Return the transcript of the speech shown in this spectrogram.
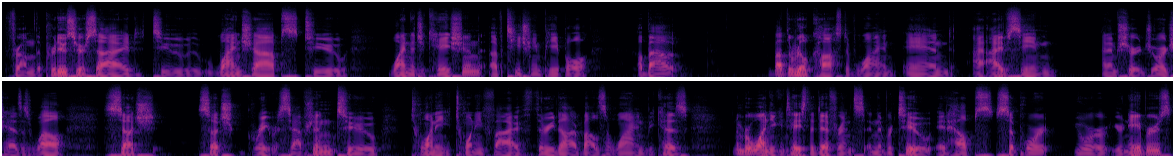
from the producer side to wine shops to wine education of teaching people about about the real cost of wine. And I, I've seen, and I'm sure George has as well, such such great reception to 20, 25, 30 dollar bottles of wine because number one, you can taste the difference, and number two, it helps support your your neighbors.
